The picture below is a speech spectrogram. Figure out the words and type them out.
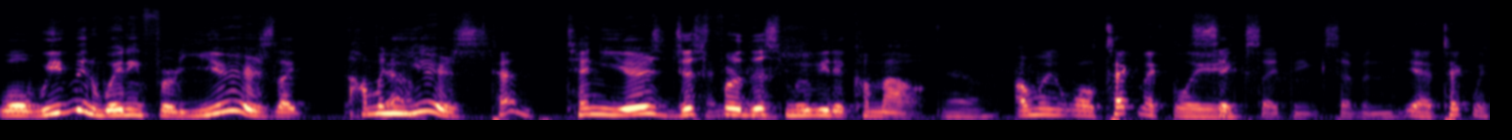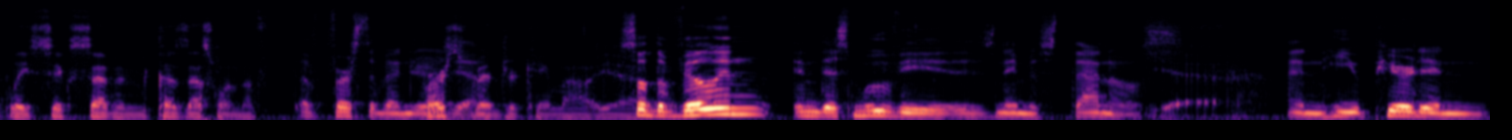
well, we've been waiting for years. Like how many Yeah, years? Ten. Ten years just 10 for this movie to come out. Yeah. I mean, well, technically Six, I think, seven. Yeah, technically six, seven, because that's when the f- The first Avengers. first yeah. Avenger came out. Yeah. So the villain in this movie, his name is Thanos. yeah. and he appeared in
